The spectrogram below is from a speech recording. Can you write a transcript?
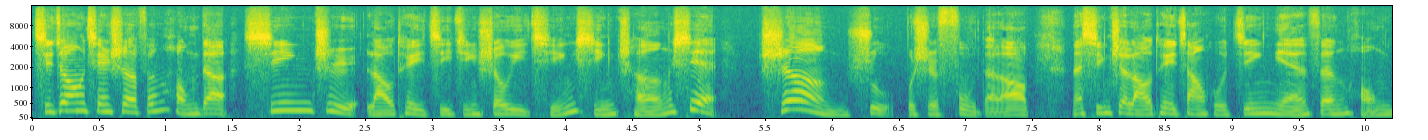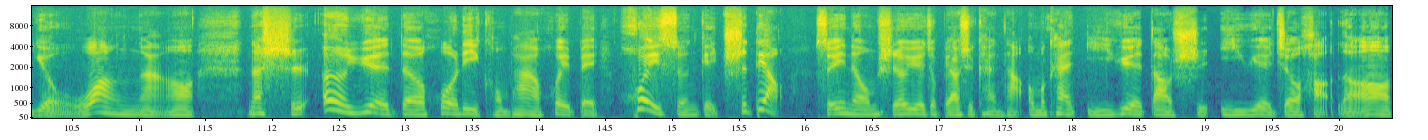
其中牵涉分红的新制劳退基金收益情形呈现胜数，不是负的了哦。那新制劳退账户今年分红有望啊哦，那十二月的获利恐怕会被汇损给吃掉，所以呢，我们十二月就不要去看它，我们看一月到十一月就好了哦。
